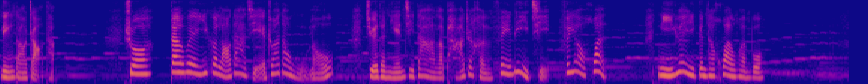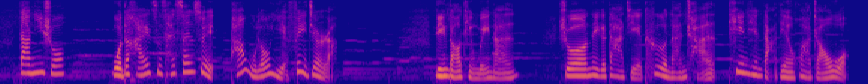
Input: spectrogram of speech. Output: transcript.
领导找她，说单位一个老大姐抓到五楼，觉得年纪大了爬着很费力气，非要换，你愿意跟她换换不？大妮说，我的孩子才三岁，爬五楼也费劲儿啊。领导挺为难，说那个大姐特难缠，天天打电话找我，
